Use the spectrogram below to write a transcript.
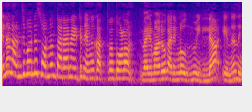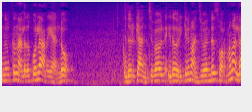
എന്നാൽ അഞ്ച് പവന്റെ സ്വർണം തരാനായിട്ട് ഞങ്ങൾക്ക് അത്രത്തോളം വരുമാനമോ കാര്യങ്ങളോ ഒന്നും ഇല്ല എന്ന് നിങ്ങൾക്ക് നല്ലതുപോലെ അറിയാമല്ലോ ഇതൊരിക്കലും അഞ്ചു പവൻ ഇത് ഒരിക്കലും അഞ്ചു പവന്റെ സ്വർണമല്ല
